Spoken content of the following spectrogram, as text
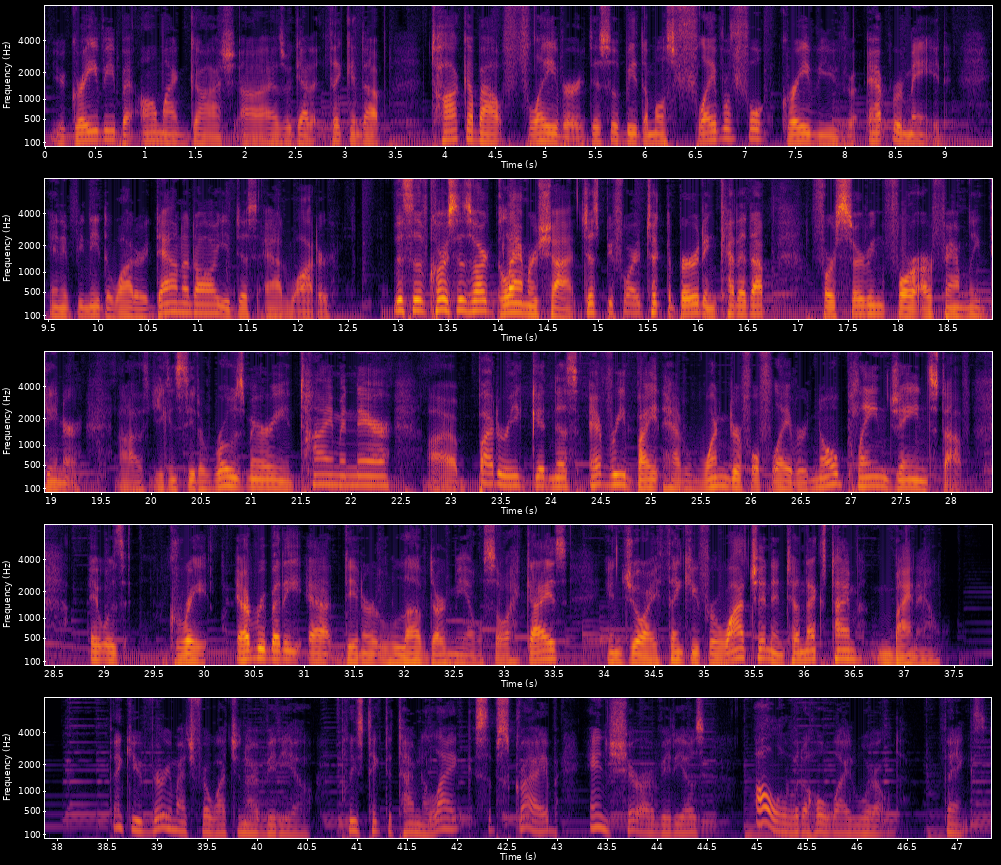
your gravy, but oh my gosh, uh, as we got it thickened up, talk about flavor. This will be the most flavorful gravy you've ever made. And if you need to water it down at all, you just add water. This, of course, is our glamour shot just before I took the bird and cut it up for serving for our family dinner. Uh, you can see the rosemary and thyme in there, uh, buttery goodness. Every bite had wonderful flavor, no plain Jane stuff. It was great. Everybody at dinner loved our meal. So, guys, enjoy. Thank you for watching. Until next time, bye now. Thank you very much for watching our video. Please take the time to like, subscribe, and share our videos all over the whole wide world. Thanks.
